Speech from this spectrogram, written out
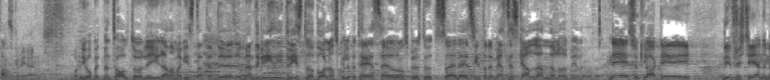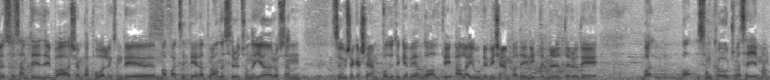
vad fan ska vi göra? Var det jobbigt mentalt att lira när man visste att inte, men inte visste hur bollen skulle bete sig och hur den skulle studsa? Eller sitter det mest i skallen eller hur blir det? Nej, såklart. Det är, det är frustrerande men så samtidigt det är bara att kämpa på. Liksom. Är, man får acceptera att planen ser ut som den gör och sen så försöka kämpa. Det tycker jag vi ändå alltid, alla gjorde. Vi kämpade i 90 minuter och det Va, va, som coach, vad säger man?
